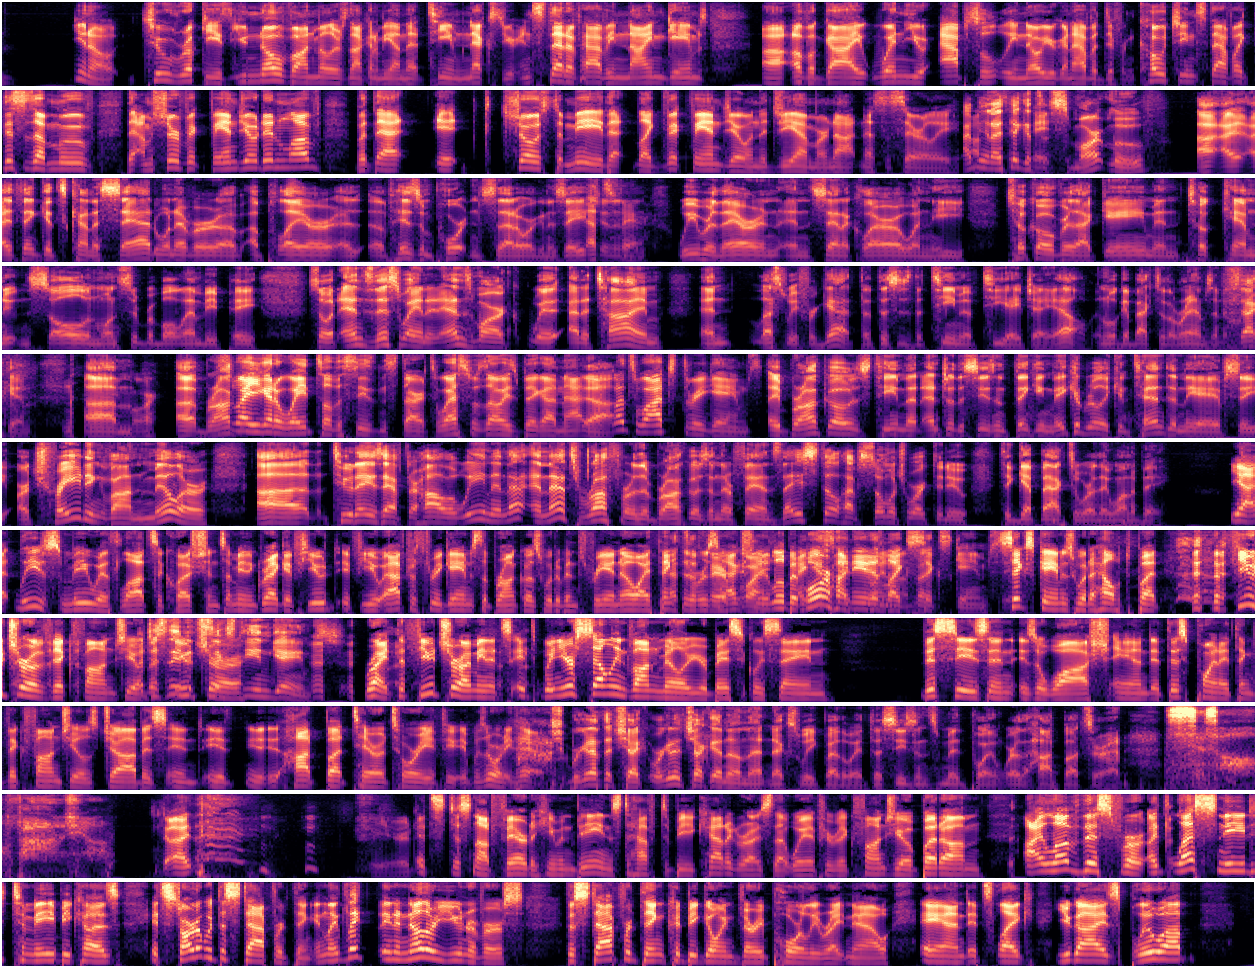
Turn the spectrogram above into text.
you know two rookies. You know Von Miller's not going to be on that team next year. Instead of having nine games uh, of a guy when you absolutely know you're going to have a different coaching staff. Like this is a move that I'm sure Vic Fangio didn't love, but that it shows to me that like Vic Fangio and the GM are not necessarily. I mean, I same think it's a smart move. I, I think it's kind of sad whenever a, a player uh, of his importance to that organization. That's fair. We were there in, in Santa Clara when he took over that game and took Cam Newton's soul and won Super Bowl MVP. So it ends this way, and it ends, Mark, with at a time, and lest we forget that this is the team of THAL, and we'll get back to the Rams in a second. Um, uh, That's why you got to wait till the season starts. Wes was always big on that. Yeah. Let's watch three games. a Broncos team that entered the season thinking they could really contend in the AFC are trading Von Miller uh, two days after Halloween, and that and that's rough for the Broncos and their fans. They still have so much work to do to get back to where they want to be. Yeah, it leaves me with lots of questions. I mean, Greg, if you if you after three games the Broncos would have been three and zero, I think That's there was actually point. a little bit I more. guess I needed going like on, six games. Six games would have helped, but the future of Vic Fangio, I the just needed future, 16 games. right? The future. I mean, it's it, when you're selling Von Miller, you're basically saying this season is a wash, and at this point, I think Vic Fangio's job is in, in, in hot butt territory if it was already there. We're gonna have to check. We're gonna check in on that next week. By the way, at the season's midpoint, where the hot butts are at. Sizzle Fangio. I, Weird. it's just not fair to human beings to have to be categorized that way if you're Vic Fangio. But um, I love this for like, Les Snead to me because it started with the Stafford thing, and like, like in another universe, the Stafford thing could be going very poorly right now, and it's like you guys blew up.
